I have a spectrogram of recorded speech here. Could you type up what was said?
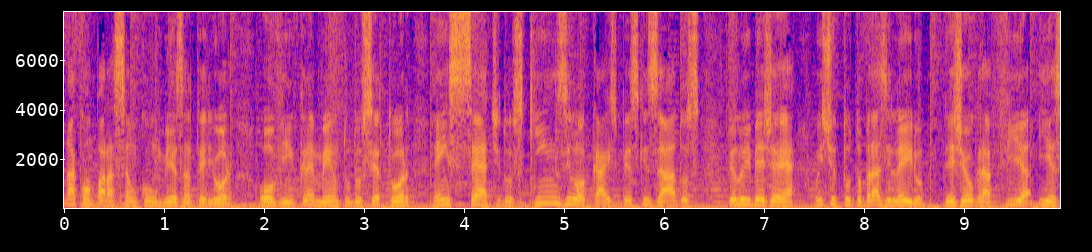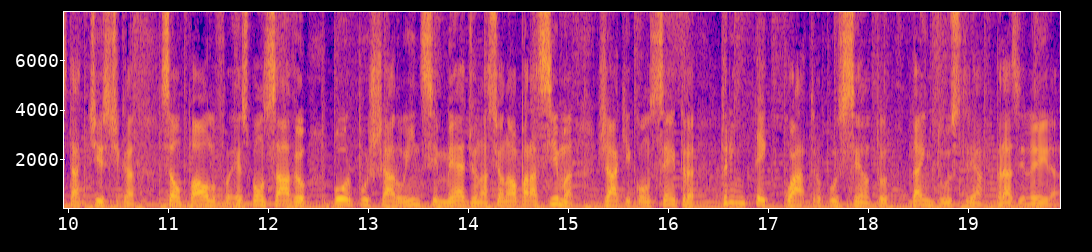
na comparação com o mês anterior. Houve incremento do setor em sete dos 15 locais pesquisados pelo IBGE, o Instituto Brasileiro de Geografia e Estatística. São Paulo foi responsável por puxar o índice médio nacional para cima, já que concentra 34% da indústria brasileira.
